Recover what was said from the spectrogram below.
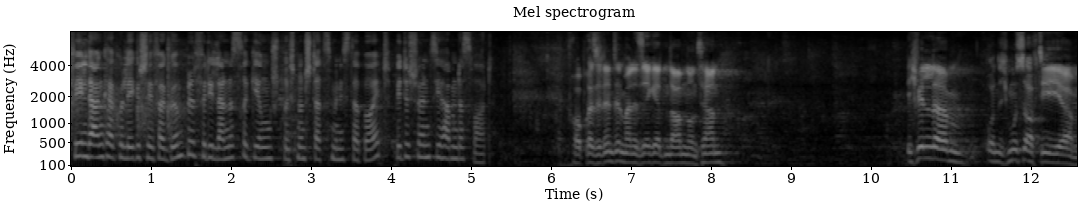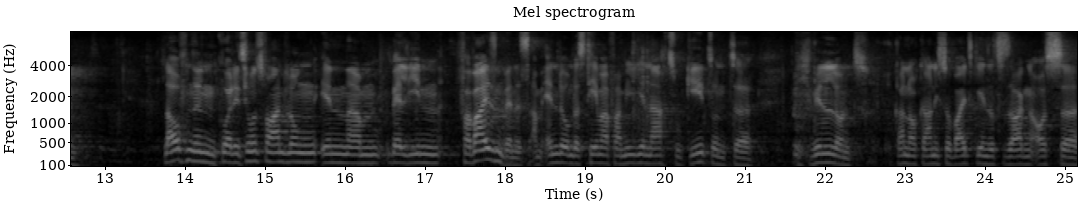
Vielen Dank, Herr Kollege Schäfer-Gümbel. Für die Landesregierung spricht nun Staatsminister Beuth. Bitte schön, Sie haben das Wort. Frau Präsidentin, meine sehr geehrten Damen und Herren! Ich will ähm, und ich muss auf die ähm, laufenden Koalitionsverhandlungen in ähm, Berlin verweisen, wenn es am Ende um das Thema Familiennachzug geht. Äh, ich will und kann auch gar nicht so weit gehen, sozusagen aus äh,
